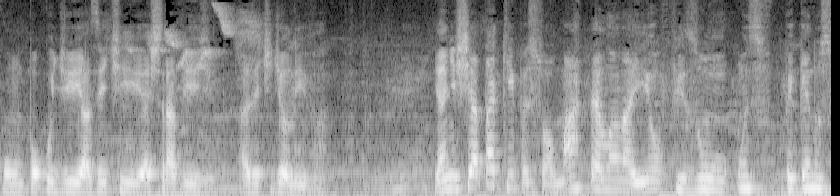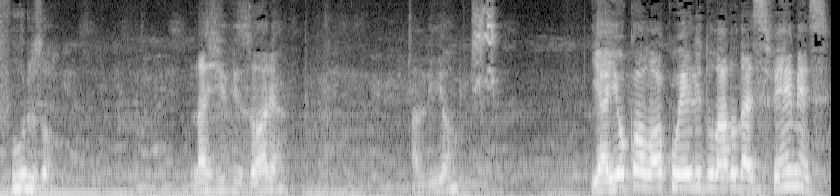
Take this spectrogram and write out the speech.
com um pouco de azeite extra virgem, azeite de oliva. E a anistia tá aqui, pessoal, martelando aí. Eu fiz um, uns pequenos furos, ó, nas divisórias ali, ó. E aí eu coloco ele do lado das fêmeas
